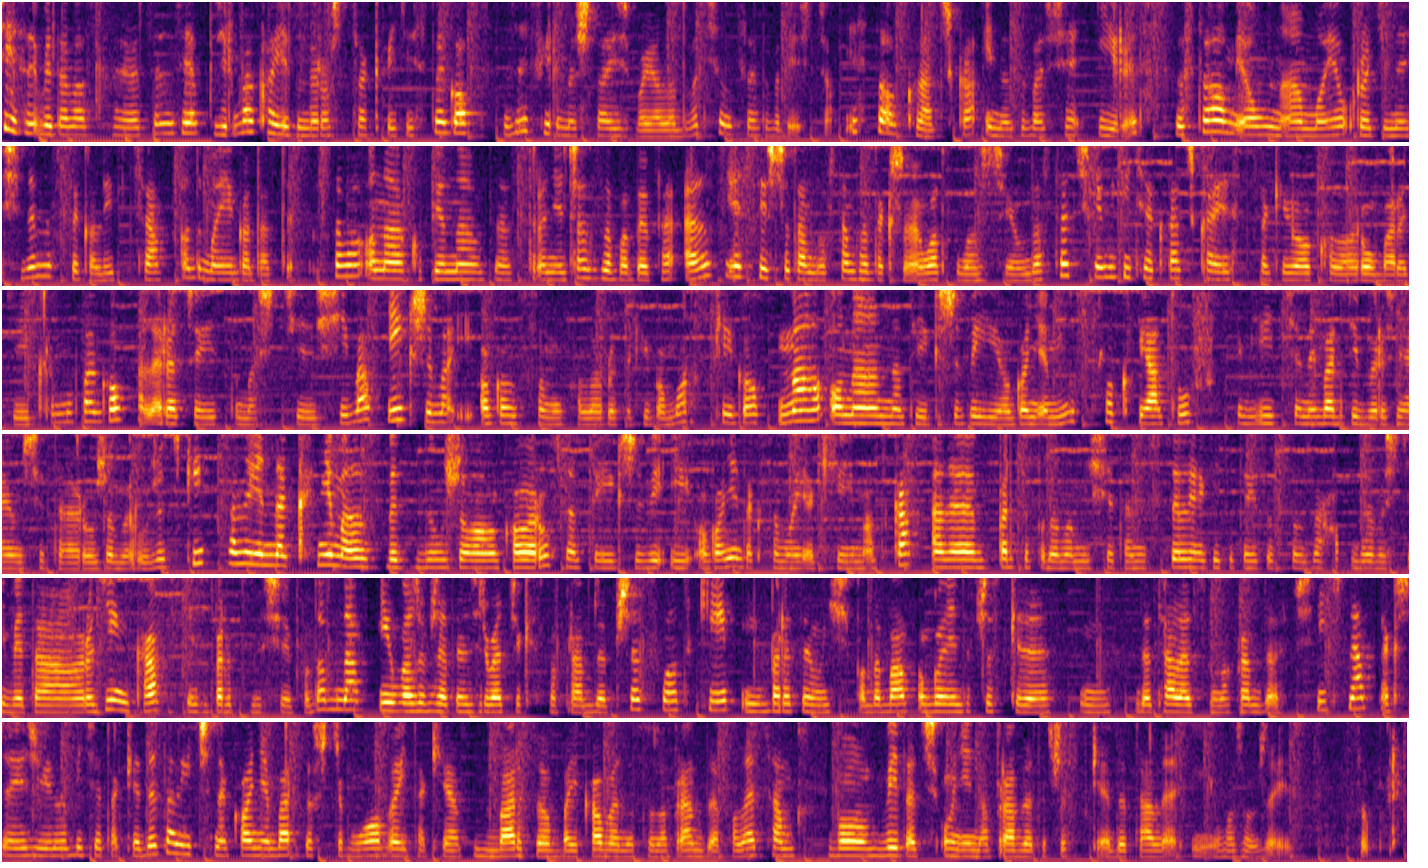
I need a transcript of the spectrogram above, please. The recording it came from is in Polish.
Dzisiaj sobie dla Was recenzję źremaka jednorożca kwiecistego z firmy Sztajś Wojala 2020. Jest to klaczka i nazywa się Iris. Dostałam ją na moją urodzinę 17 lipca od mojego taty. Została ona kupiona na stronie czaszazabawy.pl. Jest jeszcze tam dostępna, także łatwo możecie ją dostać. Jak widzicie, klaczka jest takiego koloru bardziej kremowego, ale raczej jest to maść siwa. Jej grzywa i ogon są koloru takiego morskiego. Ma ona na tej grzywie i ogonie mnóstwo kwiatów. Jak widzicie, najbardziej wyróżniają się te różowe różyczki, ale jednak nie ma zbyt dużo kolorów na tej grzywie i ogonie, tak samo jak jej matka, ale bardzo podoba mi się ten styl, jaki tutaj został zachowany. Właściwie ta rodzinka jest bardzo się podobna i uważam, że ten źrebaczek jest naprawdę przesłodki i bardzo mi się podoba. Ogólnie te wszystkie mm, detale są naprawdę śliczne, także jeżeli lubicie takie detaliczne konie, bardzo szczegółowe i takie bardzo bajkowe, no to naprawdę polecam, bo widać o niej naprawdę te wszystkie detale i uważam, że jest super.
